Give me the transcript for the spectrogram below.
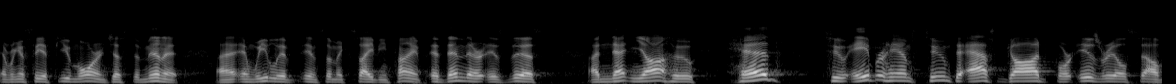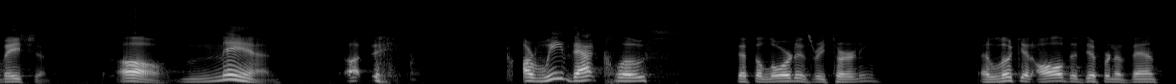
And we're going to see a few more in just a minute. Uh, and we live in some exciting times. And then there is this uh, Netanyahu heads to Abraham's tomb to ask God for Israel's salvation. Oh, man. Uh, are we that close that the Lord is returning? And look at all the different events.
